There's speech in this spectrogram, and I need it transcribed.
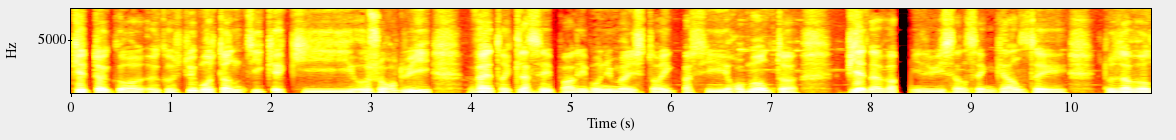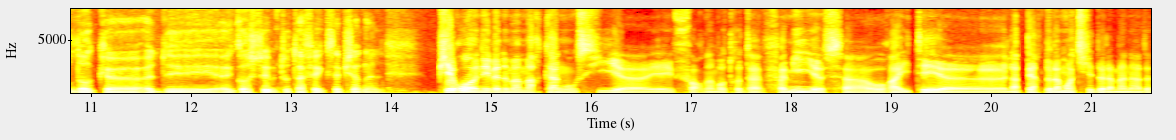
qui est un, un costume authentique qui aujourd'hui va être classé par les monuments historiques parce qu'il remonte bien avant 1850 et nous avons donc euh, des- un costume tout à fait exceptionnel. Pierrot, un événement marquant aussi euh, et fort dans votre famille, ça aura été euh, la perte de la moitié de la manade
